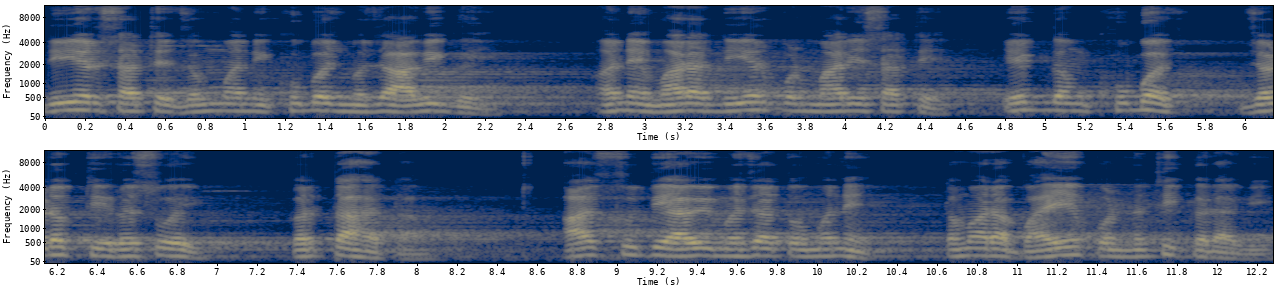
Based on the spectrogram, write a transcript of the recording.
દિયર સાથે જમવાની ખૂબ જ મજા આવી ગઈ અને મારા દિયર પણ મારી સાથે એકદમ ખૂબ જ ઝડપથી રસોઈ કરતા હતા. આજ સુધી આવી મજા તો મને તમારા ભાઈએ પણ નથી કરાવી.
